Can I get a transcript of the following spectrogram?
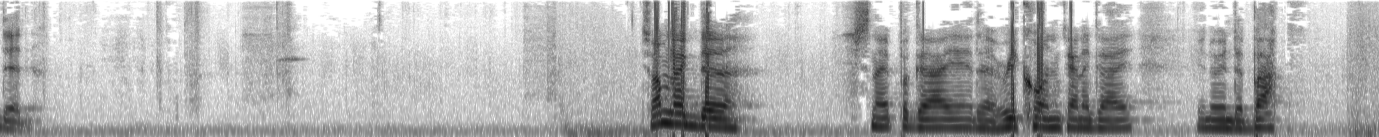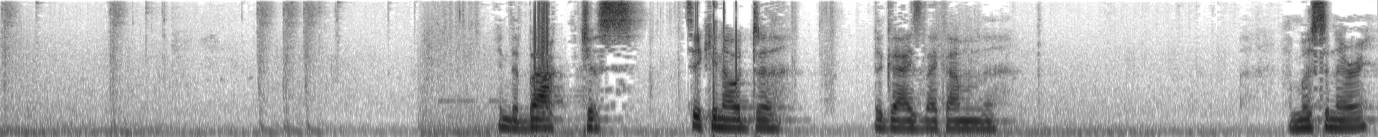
Dead. So I'm like the sniper guy, the recon kind of guy, you know, in the back. In the back, just taking out the, the guys like I'm a mercenary.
